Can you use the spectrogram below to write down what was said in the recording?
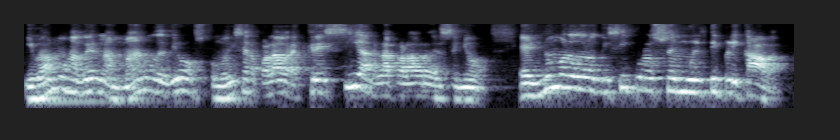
y vamos a ver la mano de Dios, como dice la palabra, crecía la palabra del Señor. El número de los discípulos se multiplicaba.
